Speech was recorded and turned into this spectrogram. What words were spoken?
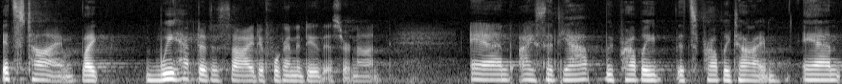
It's time. Like, we have to decide if we're going to do this or not. And I said, Yeah, we probably, it's probably time. And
